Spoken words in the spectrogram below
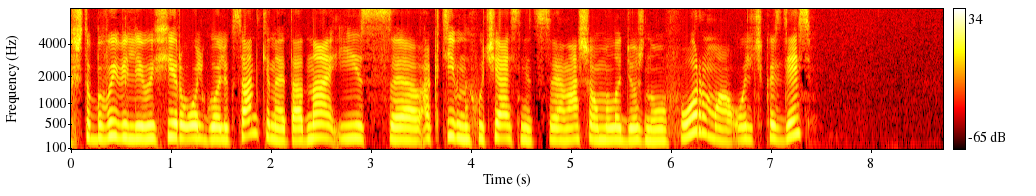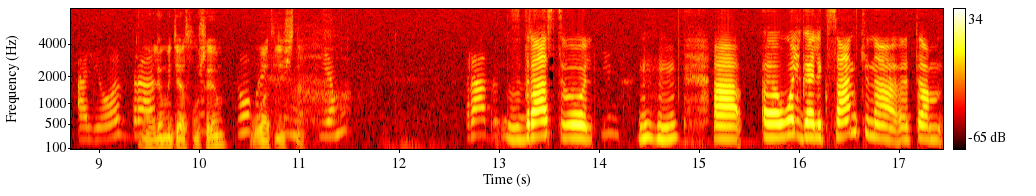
чтобы вывели в эфир Ольгу Александрина. Это одна из э, активных участниц нашего молодежного форума. Олечка здесь? Алло, здравствуйте. Оля, мы тебя слушаем. Добрый О, отлично. Всем. Здравствуй, Оль. Угу. А, э, Ольга Александрина, это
